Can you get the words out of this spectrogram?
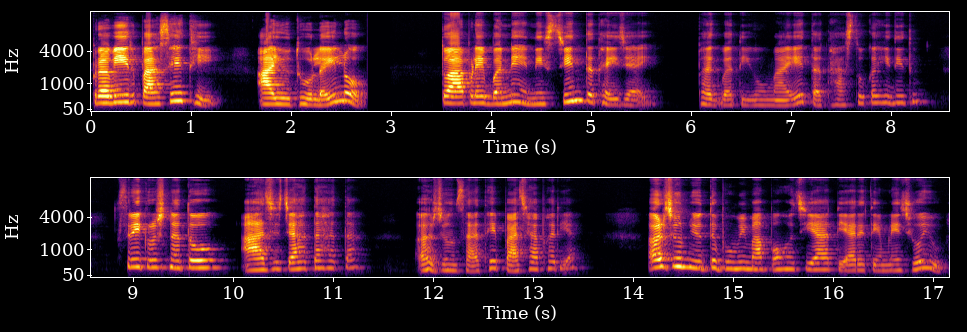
પ્રવીર પાસેથી આયુધો લઈ લો, તો આપણે બંને નિશ્ચિંત થઈ જાય. ભગવતી ઉમાએ તથાસ્તુ કહી દીધું. શ્રી કૃષ્ણ તો આ જ ચાહતા હતા. અર્જુન સાથે પાછા ફર્યા. અર્જુન યુદ્ધભૂમિમાં પહોંચ્યા ત્યારે તેમણે જોયું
